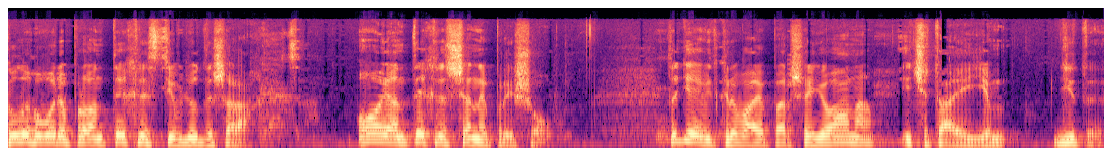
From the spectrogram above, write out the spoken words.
Коли говорю про антихристів, люди шарахаються. Ой, антихрист ще не прийшов. Тоді я відкриваю 1 Йоанна і читаю їм: діти,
